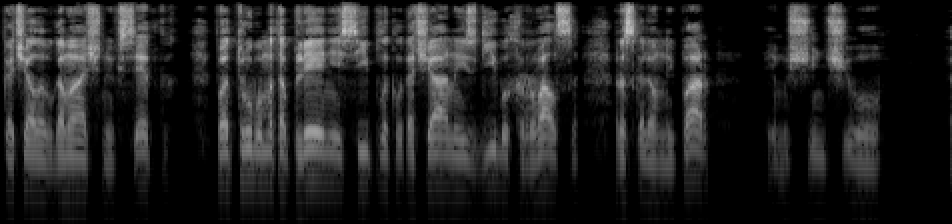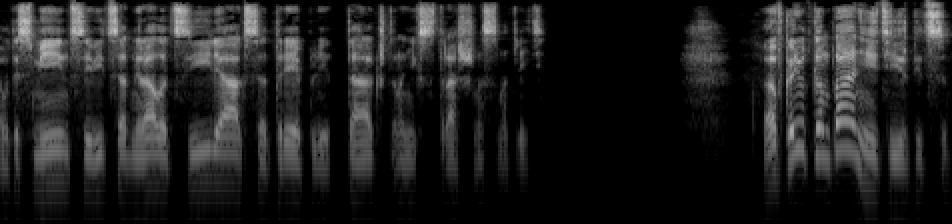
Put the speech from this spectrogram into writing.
качало в гамачных сетках, под трубам отопления сипло клокоча на изгибах рвался раскаленный пар — им еще ничего. А вот эсминцы вице-адмирала Цилиакса трепли так, что на них страшно смотреть. А в кают-компании Тирпица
